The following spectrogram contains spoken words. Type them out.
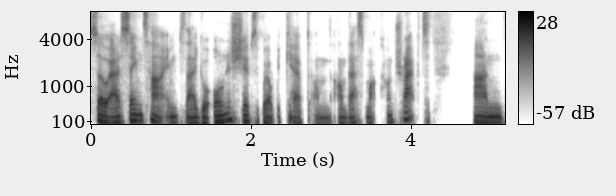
So at the same time, that your ownerships will be kept on, on that smart contract, and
